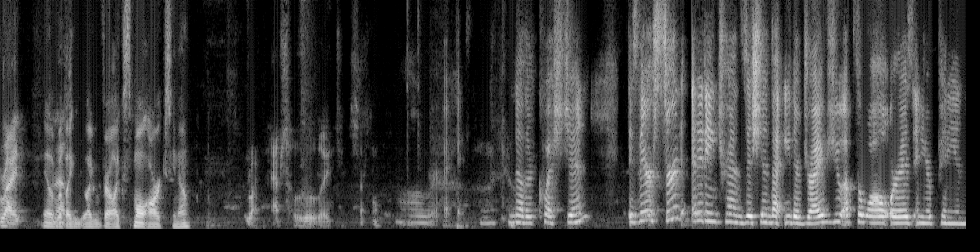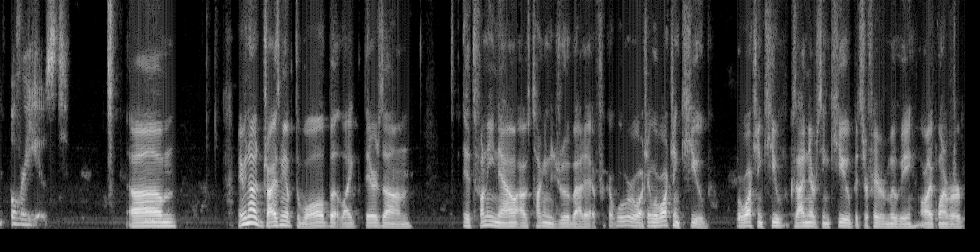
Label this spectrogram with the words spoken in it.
Right you know, with like like very like small arcs, you know. Right, absolutely. So. All right. Okay. Another question: Is there a certain editing transition that either drives you up the wall or is, in your opinion, overused? Um, maybe not drives me up the wall, but like there's um, it's funny now. I was talking to Drew about it. I forgot what we were watching. We're watching Cube. We're watching Cube because I've never seen Cube. It's her favorite movie, or like one of her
